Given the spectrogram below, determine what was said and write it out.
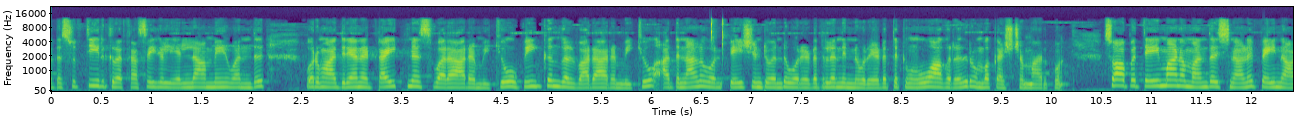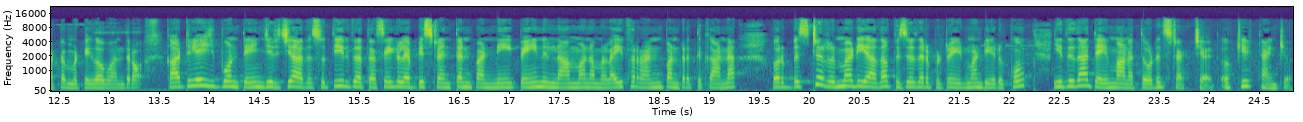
அதை சுற்றி இருக்கிற தசைகள் எல்லாமே வந்து ஒரு மாதிரியான டைட்னஸ் வர ஆரம்பிக்கும் வீக்கங்கள் வர ஆரம்பிக்கும். அதனால் ஒரு பேஷண்ட் வந்து ஒரு இடத்துல இன்னொரு இடத்துக்கு மூவ் ஆகுறது ரொம்ப கஷ்டமாக இருக்கும். ஸோ அப்போ தேய்மானம் வந்துருச்சுனாலே பெயின் ஆட்டோமேட்டிக்காக வந்துடும் காட்டிலேஜ் போன் தேஞ்சிருச்சு அதை சுற்றி இருக்கிற தசைகளை எப்படி ஸ்ட்ரென்தன் பண்ணி பெயின் இல்லாமல் நம்ம லைஃப்பை ரன் பண்ணுறதுக்கான ஒரு பெஸ்ட்டு ரெமடியாக தான் ஃபிசியோதெரப்பி ட்ரீட்மெண்ட் இருக்கும். இதுதான் தேய்மானத்தோட ஸ்ட்ரக்சர் ஓகே தேங்க்யூ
